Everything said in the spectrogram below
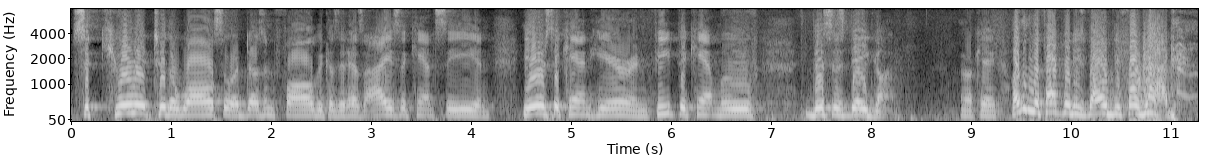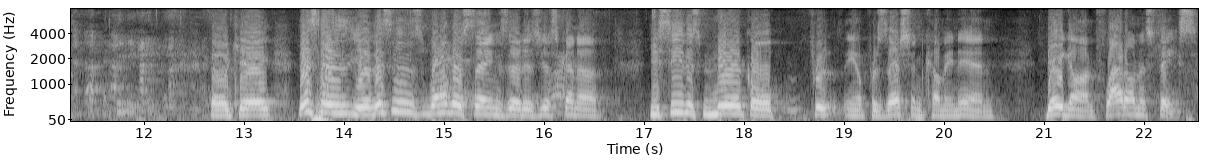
secure it to the wall so it doesn't fall because it has eyes that can't see and ears that can't hear and feet that can't move. This is Dagon. Okay? Other than the fact that he's bowed before God. okay? This is, you know, this is one of those things that is just kind of, you see this miracle, you know, possession coming in, Dagon flat on his face.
